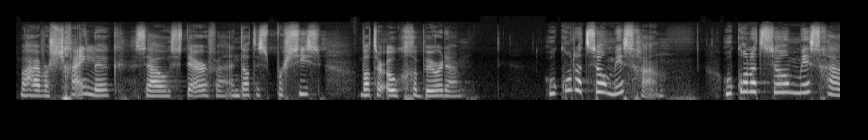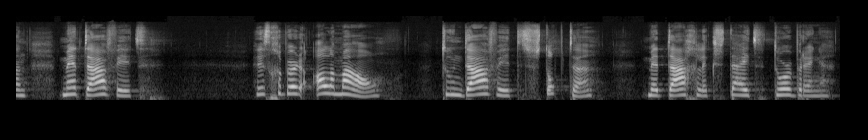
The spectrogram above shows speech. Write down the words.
waar hij waarschijnlijk zou sterven. En dat is precies wat er ook gebeurde. Hoe kon het zo misgaan? Hoe kon het zo misgaan met David? Dit gebeurde allemaal toen David stopte met dagelijks tijd doorbrengen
